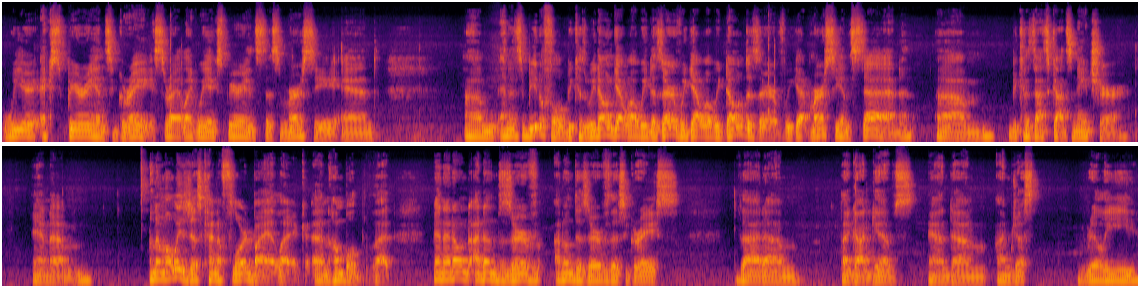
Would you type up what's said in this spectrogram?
we experience grace, right? Like we experience this mercy and um, and it's beautiful because we don't get what we deserve. We get what we don't deserve. We get mercy instead um, because that's God's nature. And um, and I'm always just kind of floored by it, like and humbled that, man, I don't I don't deserve I don't deserve this grace that um, that God gives, and um, I'm just really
